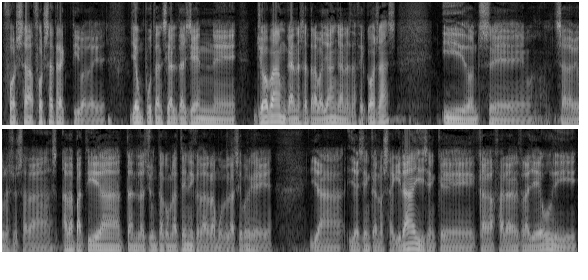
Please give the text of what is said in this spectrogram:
força, força atractiva. De, hi ha un potencial de gent eh, jove amb ganes de treballar, amb ganes de fer coses i doncs eh, s'ha de veure això, s'ha de, ha de patir tant la Junta com la tècnica la remodelació perquè hi ha, hi ha gent que no seguirà i gent que, que agafarà el relleu i,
